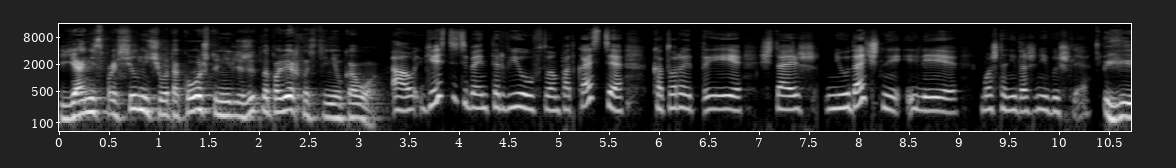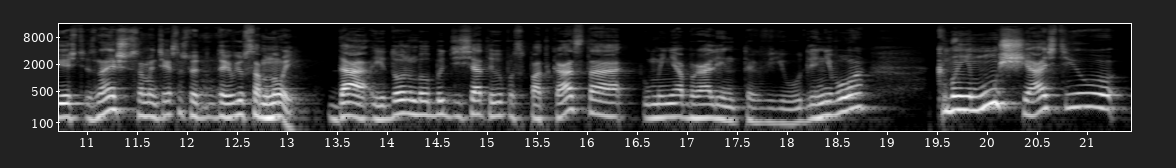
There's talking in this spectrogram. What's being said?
Я не спросил ничего такого, что не лежит на поверхности ни у кого. А есть у тебя интервью в твоем подкасте, которые ты считаешь неудачные или, может, они даже не вышли? Есть. Знаешь, самое интересное, что это интервью со мной. Да, и должен был быть десятый выпуск подкаста. У меня брали интервью для него. К моему счастью,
